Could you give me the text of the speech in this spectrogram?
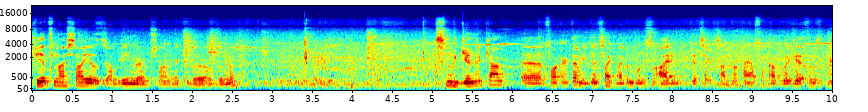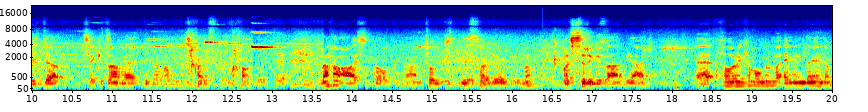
Fiyatını aşağı yazacağım. Bilmiyorum şu an ne kadar olduğunu. Şimdi gelirken e, sokakta video çekmedim. Bunun için ayrı bir video çekeceğim zaten. Yani sokakta gezdiğimiz video çekeceğim ve inanamayacaksınız vallahi. Ben aşık oldum yani. Çok ciddi söylüyorum bunu. Aşırı güzel bir yer. E, favori ülkem olur mu emin değilim.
